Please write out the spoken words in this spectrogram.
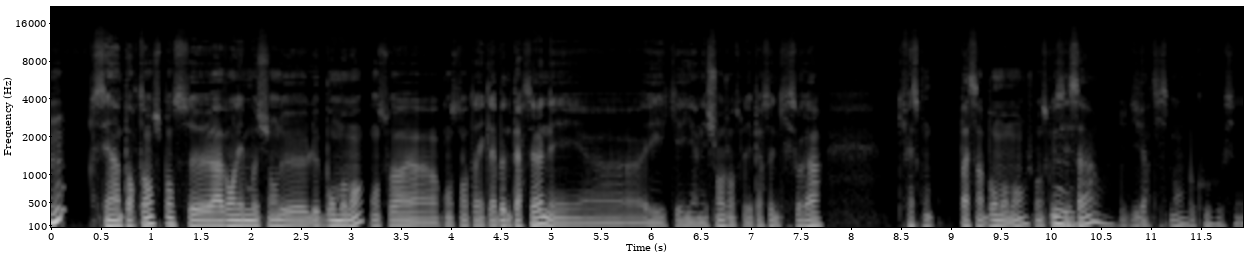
Hmm. C'est important, je pense, euh, avant l'émotion, le, le bon moment, qu'on soit en constante avec la bonne personne et, euh, et qu'il y ait un échange entre les personnes qui soient là, qui fasse qu'on passe un bon moment. Je pense que c'est ça, du divertissement beaucoup aussi.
